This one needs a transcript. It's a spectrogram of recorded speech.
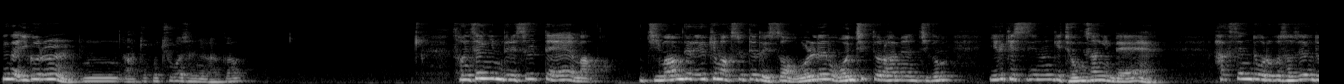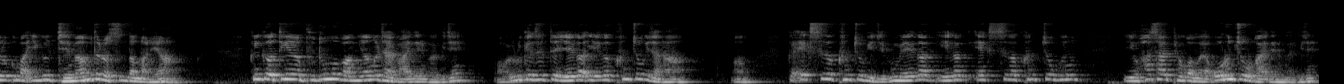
그러니까 이거를 음, 아, 조금 추가 설명할까? 선생님들이 쓸 때 막 지 마음대로 이렇게 막 쓸 때도 있어. 원래는 원칙대로 하면 지금 이렇게 쓰는 게 정상인데 학생도 그렇고 선생님도 그렇고 막 이걸 제 마음대로 쓴단 말이야. 그러니까 어떻게 보면 부등호 방향을 잘 봐야 되는 거야. 그지? 어, 이렇게 했을 때 얘가 얘가 큰 쪽이잖아. 어, 그러니까 x가 큰 쪽이지. 그럼 얘가 얘가 x가 큰 쪽은 이 화살표가 뭐야? 오른쪽으로 가야 되는 거야. 그지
